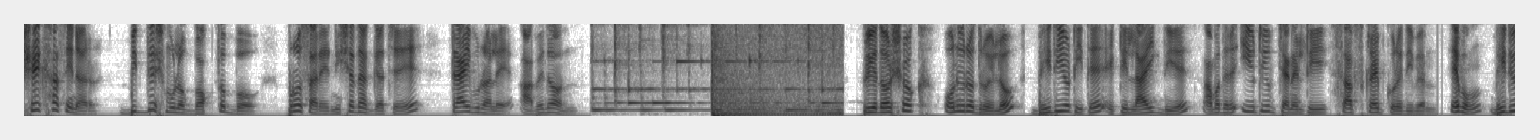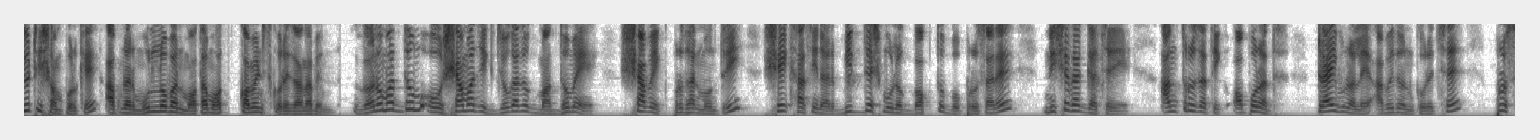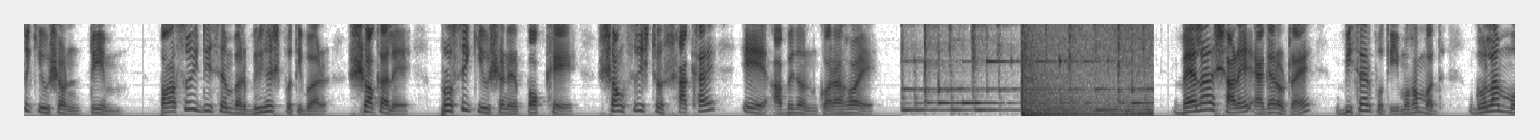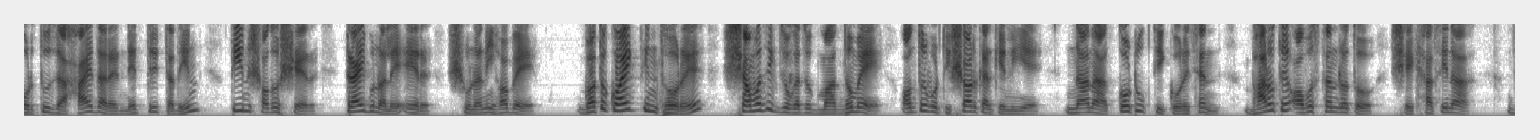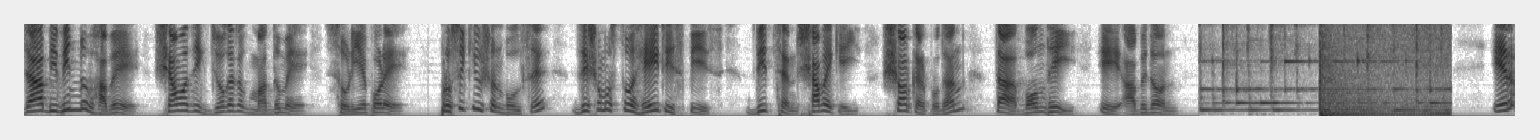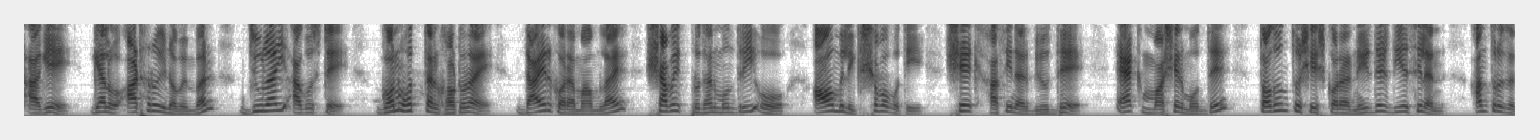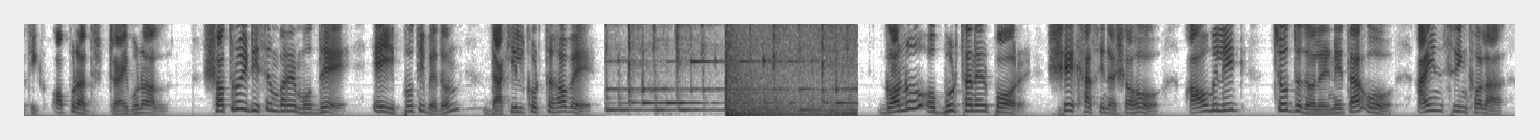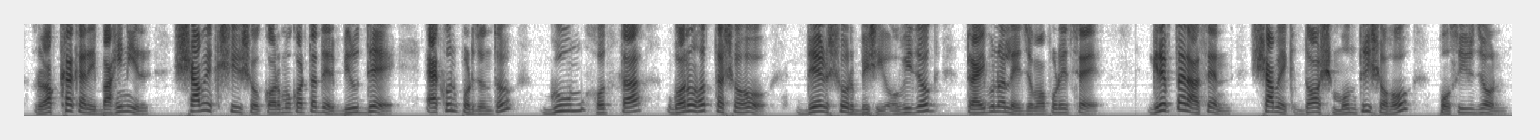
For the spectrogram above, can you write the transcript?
শেখ হাসিনার বিদ্বেষমূলক বক্তব্য প্রচারে নিষেধাজ্ঞা চেয়ে ট্রাইব্যুনালে আবেদন। প্রিয় দর্শক, অনুরোধ রইল, ভিডিওটিতে একটি লাইক দিয়ে আমাদের ইউটিউব চ্যানেলটি সাবস্ক্রাইব করে দিবেন এবং ভিডিওটি সম্পর্কে আপনার মূল্যবান মতামত কমেন্টস করে জানাবেন। গণমাধ্যম ও সামাজিক যোগাযোগ মাধ্যমে সাবেক প্রধানমন্ত্রী শেখ হাসিনার বিদ্বেষমূলক বক্তব্য প্রচারে নিষেধাজ্ঞা চেয়ে আন্তর্জাতিক অপরাধ ট্রাইব্যুনালে আবেদন করেছে প্রসিকিউশন টিম। পাঁচই ডিসেম্বর বৃহস্পতিবার সকালে প্রসিকিউশনের পক্ষে সংশ্লিষ্ট শাখায় এ আবেদন করা হয়। বেলা সাড়ে এগারোটায় বিচারপতি মোহাম্মদ গোলাম মর্তুজা হায়দারের নেতৃত্বাধীন তিন সদস্যের ট্রাইব্যুনালে এর শুনানি হবে। গত কয়েকদিন ধরে সামাজিক যোগাযোগ মাধ্যমে অন্তর্বর্তী সরকারকে নিয়ে নানা কটূক্তি করেছেন ভারতে অবস্থানরত শেখ হাসিনা। যা বিভিন্নভাবে সামাজিক যোগাযোগ মাধ্যমে ছড়িয়ে পড়ে। প্রসিকিউশন বলছে, যে সমস্ত হেইট স্পিচ দিচ্ছেন সাবেকেই সরকার প্রধান, তা বন্ধেই এ আবেদন। এর আগে গেল আঠারোই নভেম্বর, জুলাই আগস্টে গণহত্যার ঘটনায় দায়ের করা মামলায় সাবেক প্রধানমন্ত্রী ও আওয়ামী লীগ সভাপতি শেখ হাসিনার বিরুদ্ধে এক মাসের মধ্যে তদন্ত শেষ করার নির্দেশ দিয়েছিলেন আন্তর্জাতিক অপরাধ ট্রাইব্যুনাল। সতেরোই ডিসেম্বরের মধ্যে এই প্রতিবেদন দাখিল করতে হবে। গণ অভ্যুত্থানের পর শেখ হাসিনা সহ আওয়ামী লীগ, চোদ্দ দলের নেতা ও আইন শৃঙ্খলা রক্ষাকারী বাহিনীর সাবেক শীর্ষ কর্মকর্তাদের বিরুদ্ধে এখন পর্যন্ত গুম, হত্যা, গণহত্যা সহ দেড়শোর বেশি অভিযোগ ট্রাইব্যুনালে জমা পড়েছে। গ্রেফতার আছেন সাবেক দশ মন্ত্রীসহ Posición.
